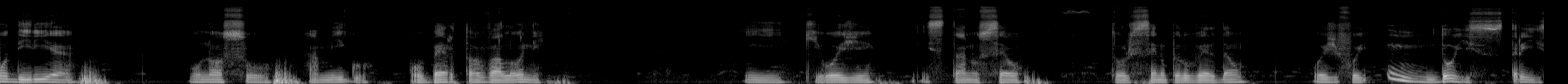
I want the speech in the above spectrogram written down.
Como diria o nosso amigo Roberto Avalone, e que hoje está no céu torcendo pelo Verdão. Hoje foi um, dois, três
